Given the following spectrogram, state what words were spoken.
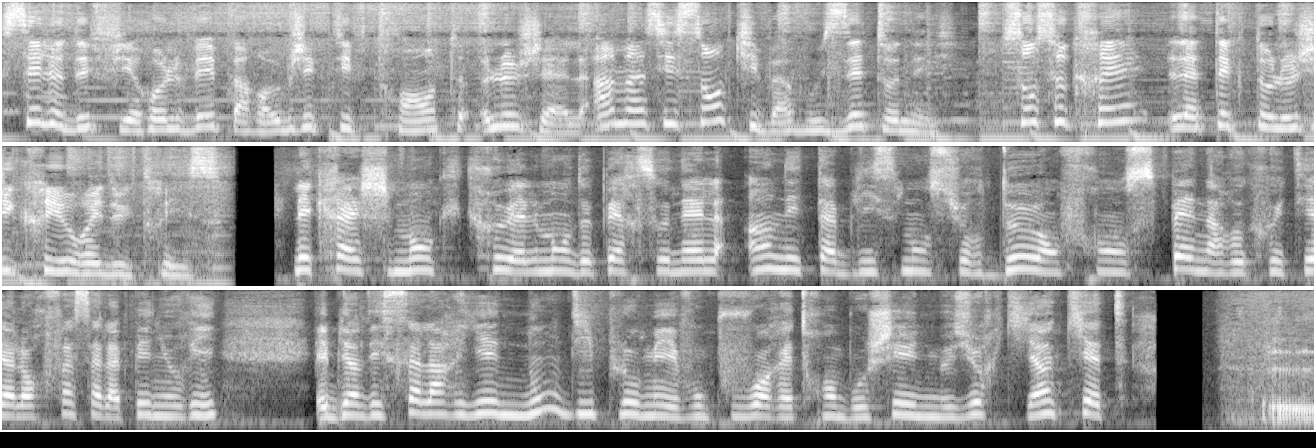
C'est le défi relevé par Objectif 30, le gel amincissant qui va vous étonner. Son secret, la technologie cryoréductrice. Les crèches manquent cruellement de personnel. Un établissement sur deux en France peine à recruter. Alors face à la pénurie, eh bien, des salariés non diplômés vont pouvoir être embauchés. Une mesure qui inquiète. Euh,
